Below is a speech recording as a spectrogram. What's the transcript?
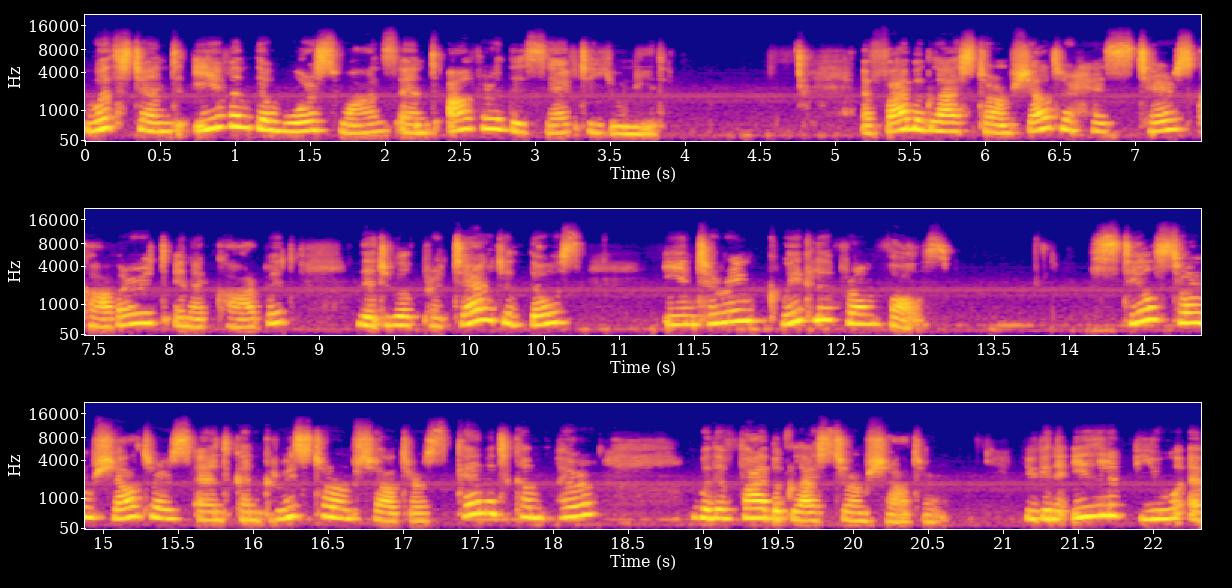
withstand even the worst ones and offer the safety you need. A fiberglass storm shelter has stairs covered in a carpet that will protect those entering quickly from falls. Steel storm shelters and concrete storm shelters cannot compare with a fiberglass storm shelter. You can easily view a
